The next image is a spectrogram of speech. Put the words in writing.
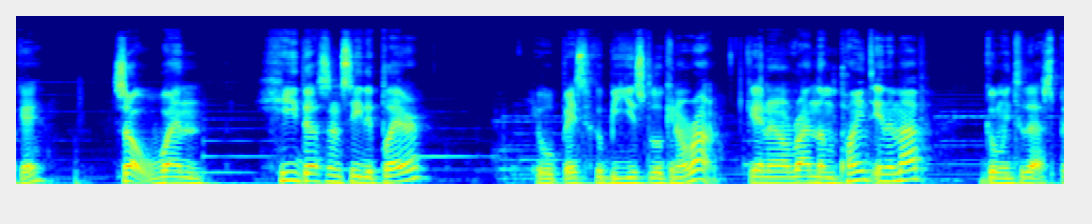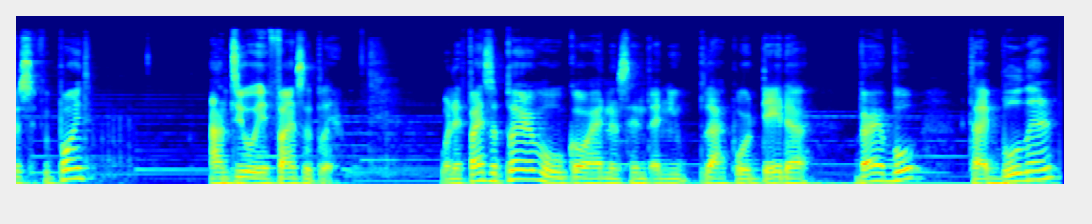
Okay? So when he doesn't see the player, he will basically be just looking around, getting a random point in the map, going to that specific point until it finds the player. When it finds the player, we'll go ahead and send a new Blackboard data variable, type boolean,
